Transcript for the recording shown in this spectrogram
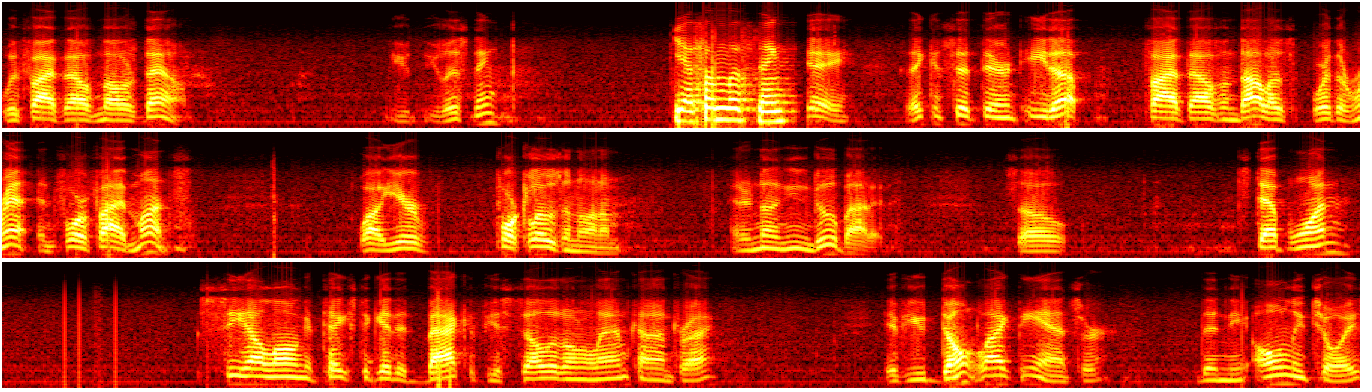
with five thousand dollars down. You, you listening? Yes, I'm listening. Okay, they can sit there and eat up five thousand dollars worth of rent in four or five months while you're foreclosing on them, and there's nothing you can do about it. So, step one: see how long it takes to get it back if you sell it on a land contract. If you don't like the answer, then the only choice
